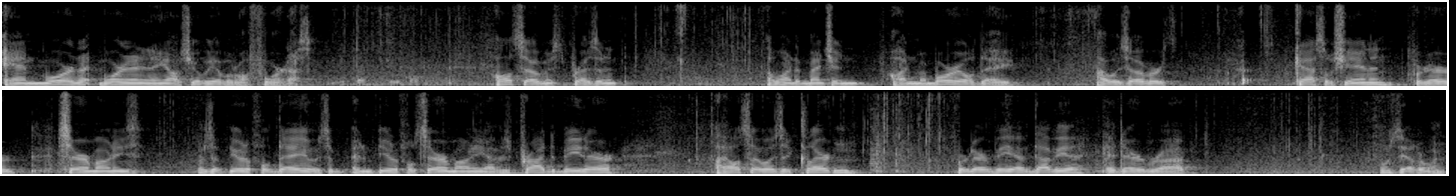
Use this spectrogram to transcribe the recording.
and more, more than anything else, you'll be able to afford us. Also, Mr. President, I wanted to mention on Memorial Day, I was over at Castle Shannon for their ceremonies. It was a beautiful day. It was a, a beautiful ceremony. I was proud to be there. I also was at Clairton for their VFW their, uh, what was the other one?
